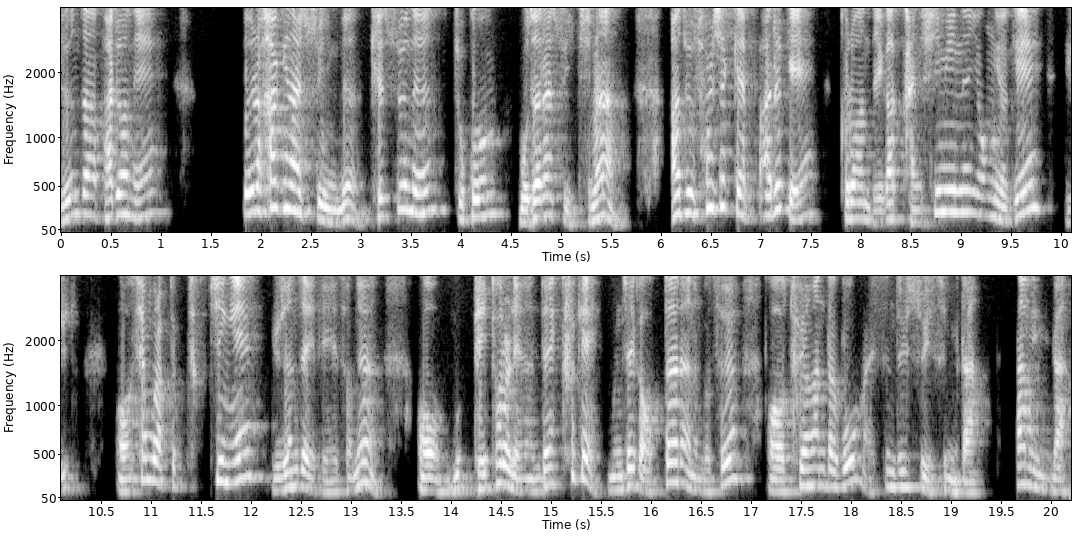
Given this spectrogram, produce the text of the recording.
유전자 발현에 을 확인할 수 있는 개수는 조금 모자랄 수 있지만 아주 손쉽게 빠르게 그런 내가 관심 있는 영역의 유, 어, 생물학적 특징의 유전자에 대해서는 어, 데이터를 내는데 크게 문제가 없다라는 것을 어, 투영한다고 말씀드릴 수 있습니다. 다음입니다.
